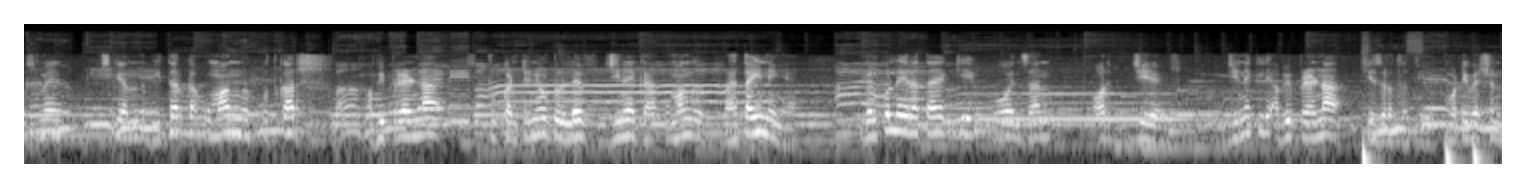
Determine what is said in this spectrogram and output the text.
उसमें उसके अंदर भीतर का उमंग उत्कर्ष अभिप्रेरणा टू कंटिन्यू टू लिव जीने का उमंग रहता ही नहीं है। बिल्कुल नहीं रहता है कि वो इंसान और जिए जीने के लिए अभिप्रेरणा की ज़रूरत होती है मोटिवेशन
